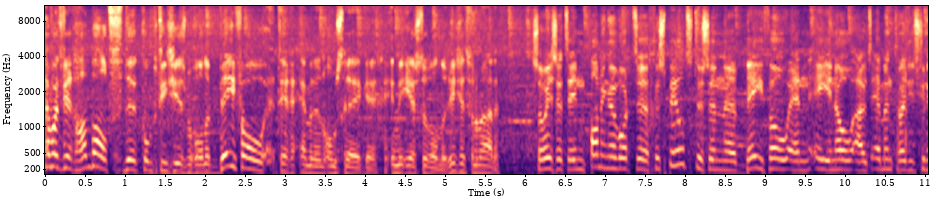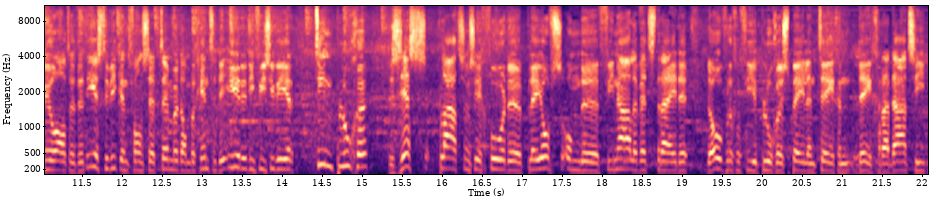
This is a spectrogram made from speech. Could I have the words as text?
Er wordt weer gehandbald. De competitie is begonnen. Bevo tegen Emmen en omstreken in de eerste ronde. Richard van der Maden. Zo is het. In Panningen wordt uh, gespeeld tussen uh, Bevo en ENO uit Emmen. Traditioneel altijd het eerste weekend van september. Dan begint de eredivisie weer. Tien ploegen. Zes plaatsen zich voor de play-offs om de finale wedstrijden. De overige vier ploegen spelen tegen degradatie.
